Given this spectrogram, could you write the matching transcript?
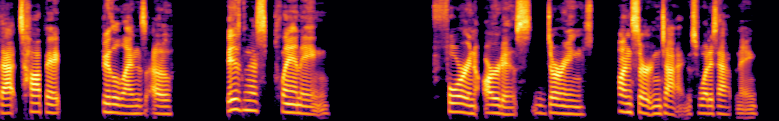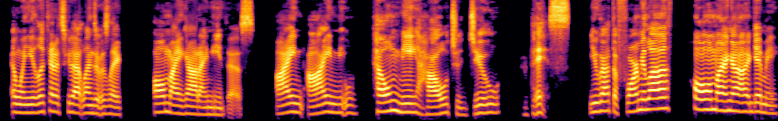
that topic through the lens of business planning for an artist during uncertain times, what is happening. And when you look at it through that lens, it was like, oh my God, I need this. I, I tell me how to do this. You got the formula? Oh my God, give me.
